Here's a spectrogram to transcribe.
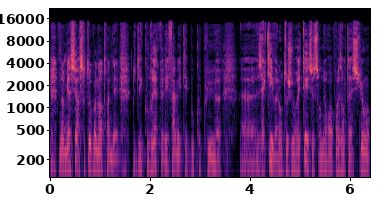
non, bien sûr, surtout qu'on est en train de, découvrir que les femmes étaient beaucoup plus euh, euh, actives, elles ont toujours été. Ce sont des représentations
